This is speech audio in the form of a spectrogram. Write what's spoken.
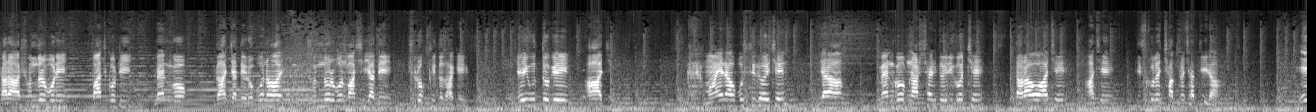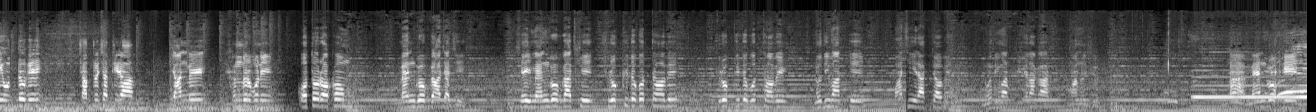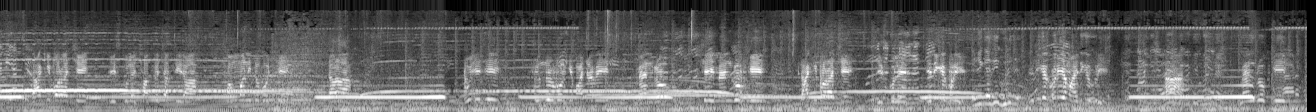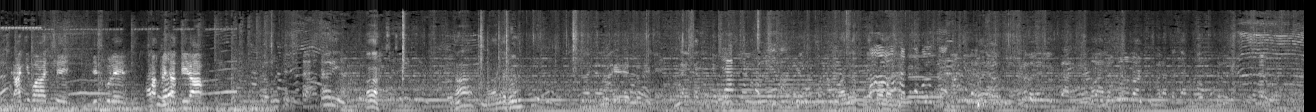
সারা সুন্দরবনে পাঁচ কোটি ম্যানগ্রোভ গাছ যাতে রোপণ হয়, সুন্দরবনবাসী যাতে সুরক্ষিত থাকে। এই উদ্যোগে আজ মায়েরা উপস্থিত হয়েছেন। যারা ম্যানগ্রোভ নার্সারি তৈরি করছে, তারাও আছে আছে স্কুলের ছাত্রছাত্রীরা। এই উদ্যোগে ছাত্রছাত্রীরা জানবে সুন্দরবনে কত রকম ম্যানগ্রোভ গাছ আছে। সেই ম্যানগ্রোভ গাছকে সুরক্ষিত করতে হবে, সুরক্ষিত করতে হবে নদীমাতকে, বাঁচিয়ে রাখতে হবে নদীমাতৃক এলাকার মানুষজন। হ্যাঁ ম্যানগ্রোভকে রাখি পড়াচ্ছে স্কুলের ছাত্রছাত্রীরা সম্মানিত করছে, তারা ম্যানগ্রোভ সেই ম্যানগ্রোভকে রাখি পড়াচ্ছে স্কুলের এদিকে ঘুরিয়ে। এদিকে ঘুরিয়ে মা এদিকে ঘুরিয়ে। হ্যাঁ ম্যানগ্রোভকে রাখি পড়াচ্ছে স্কুলের ছাত্রছাত্রীরা।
